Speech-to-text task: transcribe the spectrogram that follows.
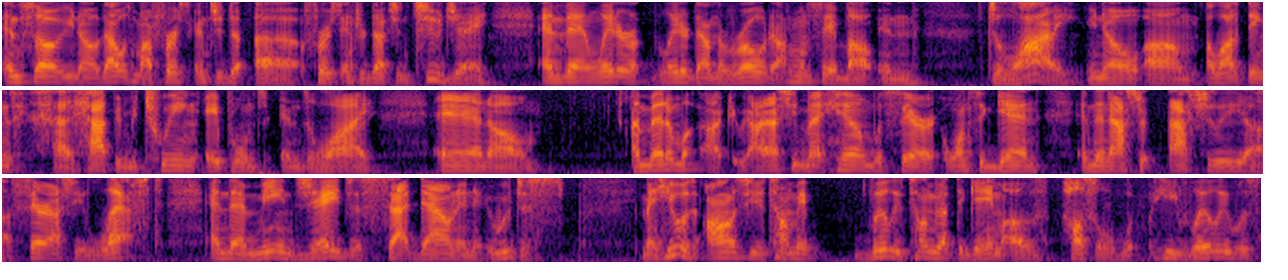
and so you know that was my first introdu- uh, first introduction to Jay, and then later later down the road, I want to say about in July, you know, um, a lot of things had happened between April and, and July, and um, I met him. I, actually met him with Sarah once again, and then after, actually uh, Sarah actually left, and then me and Jay just sat down and we just, man, he was honestly just telling me, literally telling me about the game of hustle. He literally was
